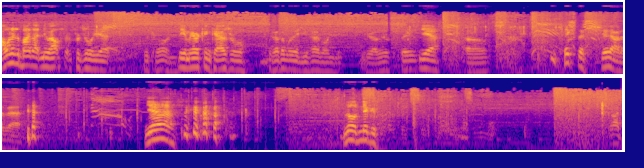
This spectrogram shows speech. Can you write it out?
I wanted to buy that new outfit for Juliet. It. Which one? The American Casual. Is that the one that you have on your other stage? Yeah. Oh. Kick the shit out of that. Yeah. Little nigga. God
